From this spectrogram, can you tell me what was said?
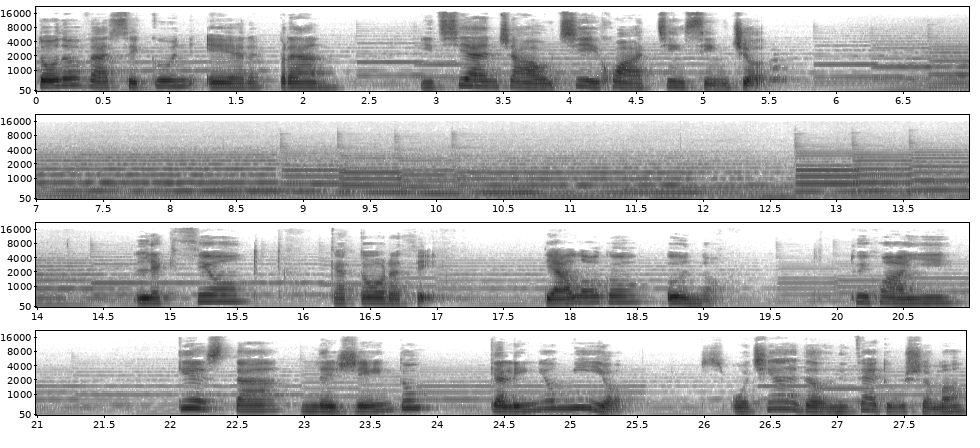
Todo va según el plan。 一切按照计划进行着。Lección catorce, diálogo uno. 对话一。¿Qué está leyendo, cariño mío？我亲爱的，你在读什么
